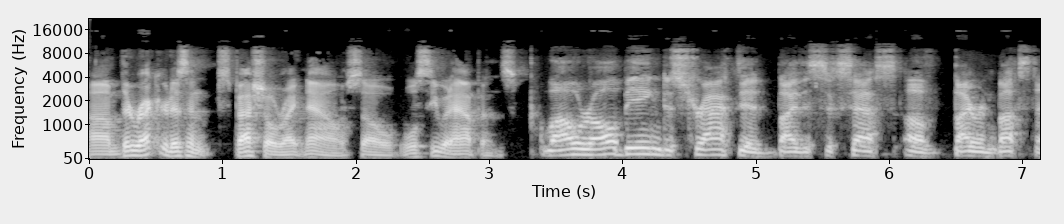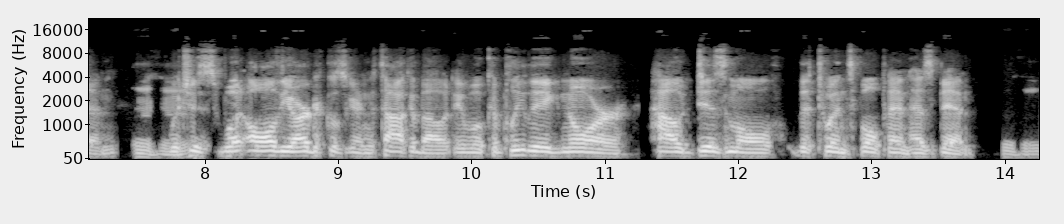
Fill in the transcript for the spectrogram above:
um, their record isn't special right now, so we'll see what happens. While we're all being distracted by the success of Byron Buxton, mm-hmm. which is what all the articles are going to talk about, it will completely ignore how dismal the Twins bullpen has been. Mm-hmm.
